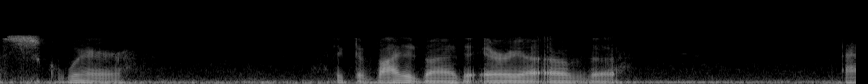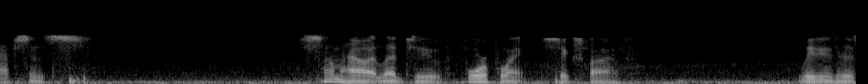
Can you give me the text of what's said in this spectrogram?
a square, I think divided by the area of the absence, somehow it led to 4.65 leading to the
